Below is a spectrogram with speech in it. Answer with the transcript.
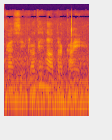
acá, sí, creo que es la otra calle.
